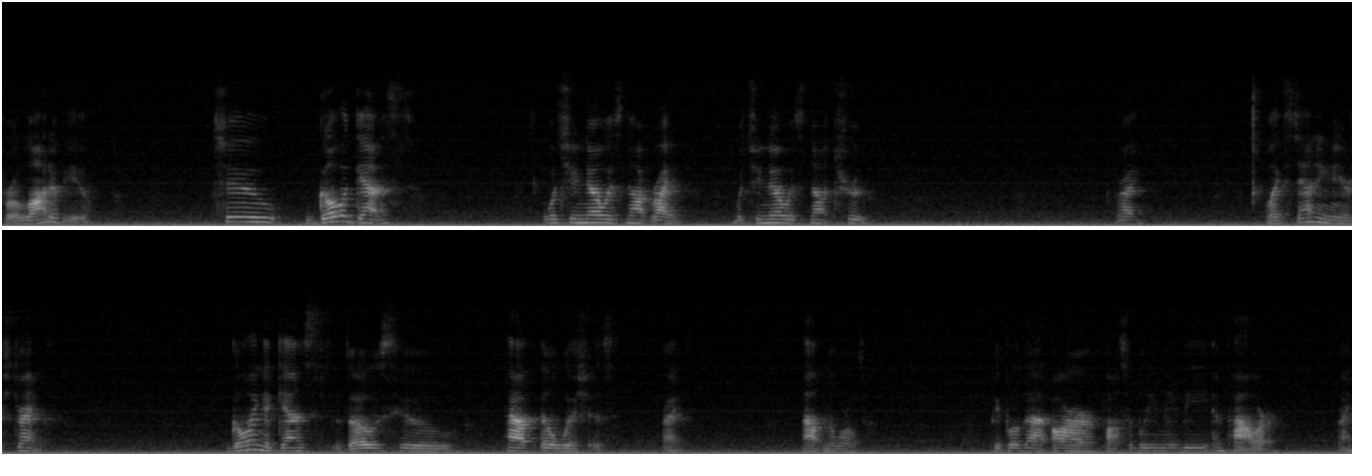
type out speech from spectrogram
for a lot of you, to go against what you know is not right, what you know is not true. Right? Like standing in your strength. Going against those who have ill wishes, right? Out in the world. People that are possibly maybe in power, right?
